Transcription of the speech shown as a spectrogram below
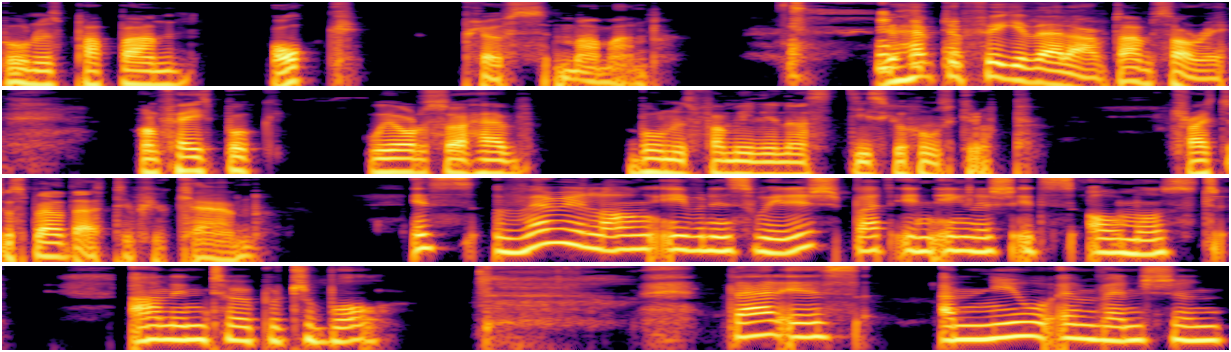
bonuspappan och plusmamman. You have to figure that out, I'm sorry. On Facebook, we also have Bonusfamiljernas diskussionsgrupp. Try to spell that if you can. It's very long, even in Swedish, but in English it's almost uninterpretable. That is a new invention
